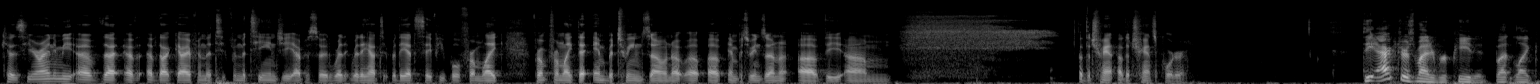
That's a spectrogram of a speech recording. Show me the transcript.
because he reminded me of that of, of that guy from the t- from the TNG episode where, where they had to where they had to save people from like from from like the in between zone of, of, of in between zone of the um of the tran- of the transporter. The actors might have repeated, but like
